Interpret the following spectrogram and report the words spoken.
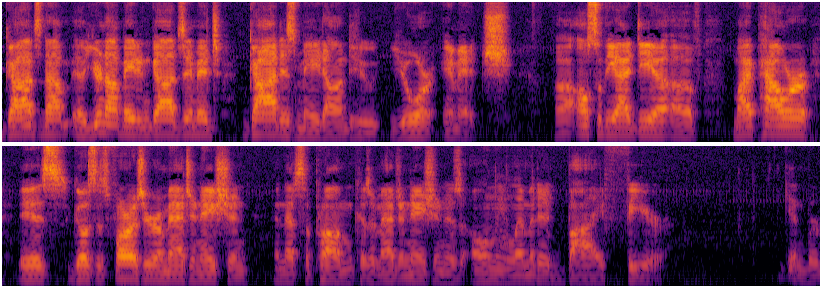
God's not. Uh, you're not made in God's image. God is made onto your image. Uh, also, the idea of my power is goes as far as your imagination, and that's the problem because imagination is only limited by fear. Again, we're,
